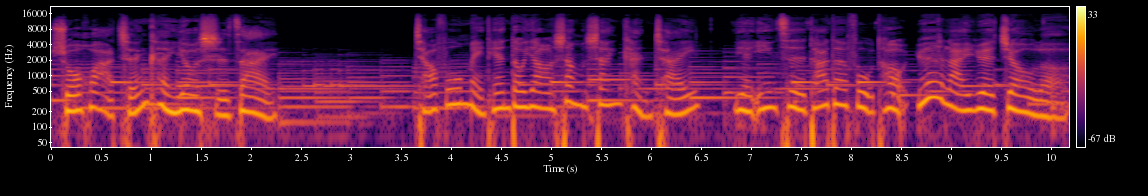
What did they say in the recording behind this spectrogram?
说话诚恳又实在。樵夫每天都要上山砍柴，也因此他的斧头越来越旧了。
